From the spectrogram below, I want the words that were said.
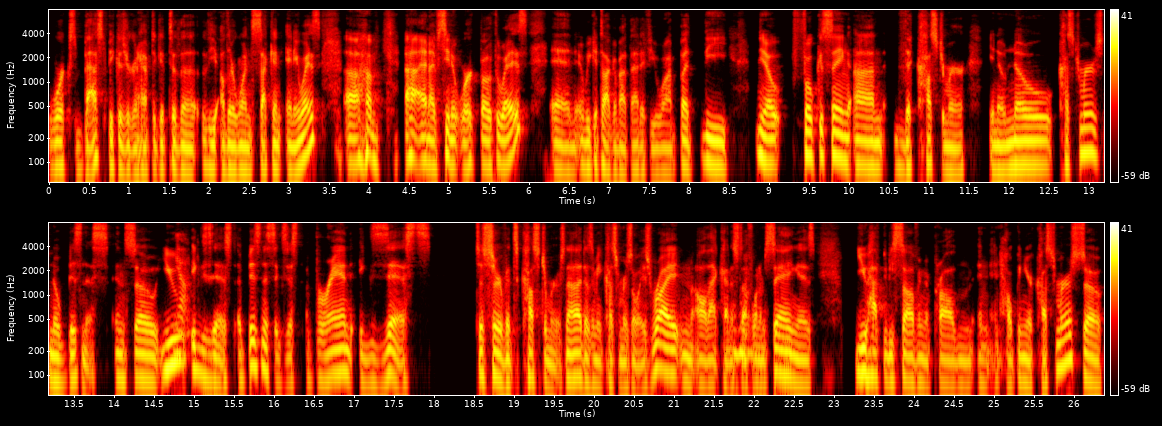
works best because you're going to have to get to the the other one second anyways um, uh, and i've seen it work both ways and, and we could talk about that if you want but the you know focusing on the customer you know no customers no business and so you yeah. exist a business exists a brand exists to serve its customers now that doesn't mean customers always right and all that kind of mm-hmm. stuff what i'm saying is you have to be solving a problem and, and helping your customers. So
